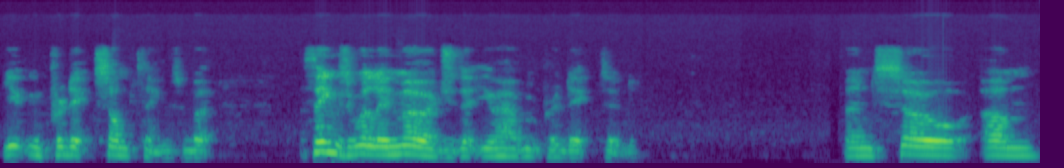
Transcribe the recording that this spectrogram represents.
You can predict some things, but things will emerge that you haven't predicted. And so um,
